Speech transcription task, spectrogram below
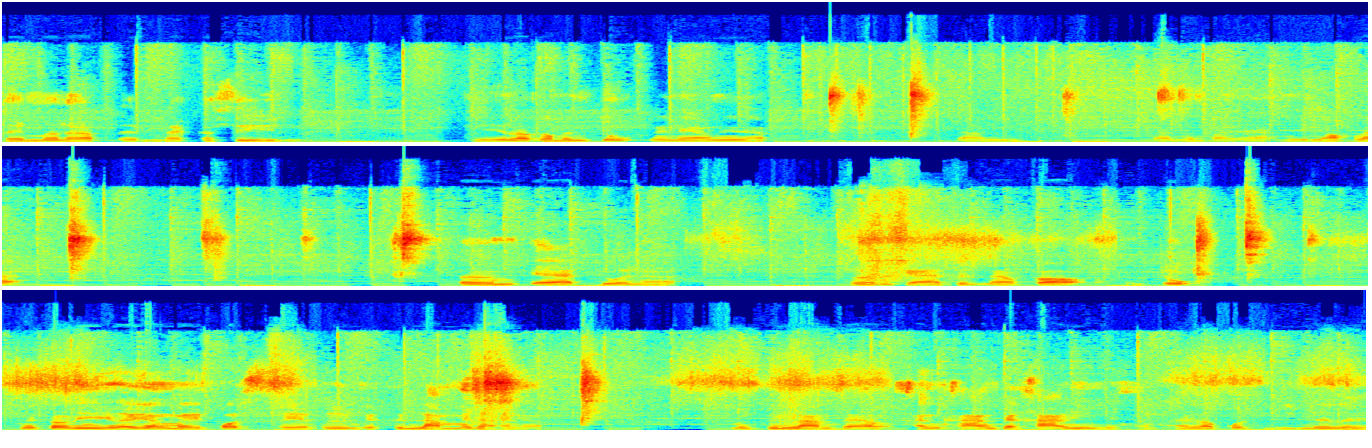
เต็มแล้วนะครับเต็มแม็กกาซีนทีนี้เราก็บรรจุในแนวนี้นะครับดัน ดันลงไปอะมีล็อกแล้ว เติมแก๊สด้วยนะฮะ เติมแก๊สเสร็จแล้วก็จุในกรณีที่เรายังไม่ปลดเปรย์ปืนจะขึ้นลำไม่ได้นะครับเมื่อขึ้นลำแล้วคันค้างจะค้างอยู่นะครับให้เรากดยิงได้เลย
